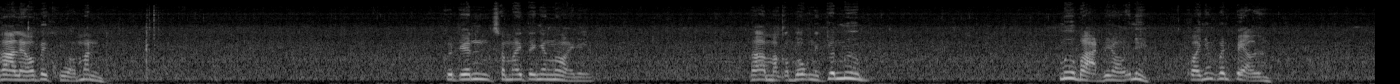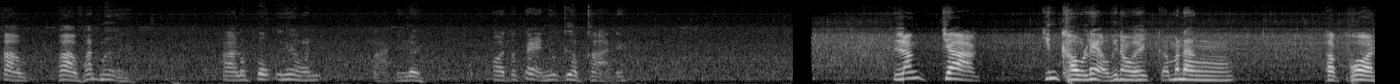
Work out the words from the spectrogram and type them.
พาแล้วไปขัวมันก็เด่นสมัยแต่ยังหน่อยนี่พามากระบอกนี่จนมือมือบาดพี่น้องเอ้ยนี่คอยยังเป็นแปลวอยู่ผ้าผ้าพัดมือผ้าลบปกอย่างเงี้ยมันบาดนี่เลยพอตะแต่นี่เกือบขาดเลยหลังจากกินข้าวแล้วพี่น้องเอ้ยก็มานั่งพักผ่อน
